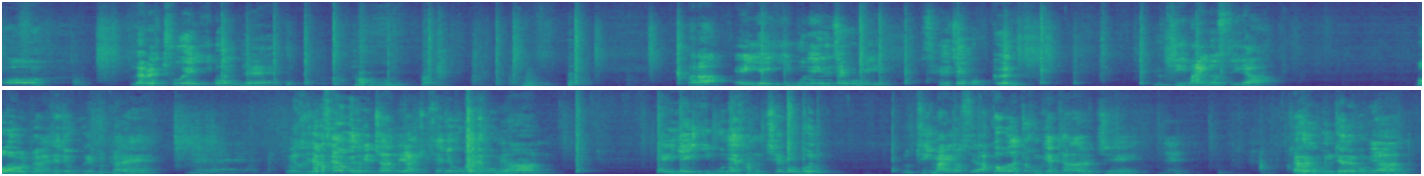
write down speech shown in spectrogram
어, 레벨 2의 2번인데. 봐라 a의 2분의 1 제곱이 세제곱근 루트 마이너스 1이야. 뭐가 불편해? 세제곱근이 불편해 네. 그냥 사용해도 괜찮은데 양쪽 세제곱을 해보면 a의 2분의 3 제곱은 루트 2 마이너스 1 아까보단 조금 괜찮아졌지 네. 자 그리고 문제를 보면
